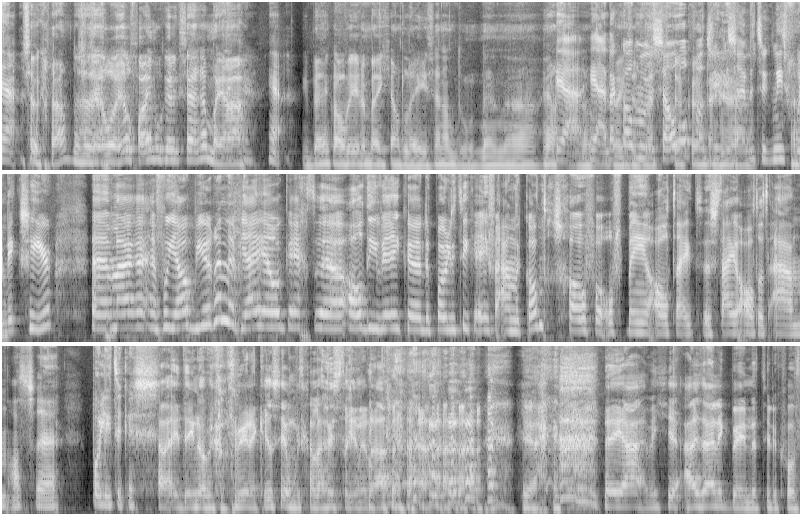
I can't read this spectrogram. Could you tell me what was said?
Ja, Dat heb ik gedaan. Dus dat is heel, heel fijn, moet ik eerlijk zeggen. Maar ja. Ja. nu ben ik alweer een beetje aan het lezen en aan het doen. En, eh, ja, Ja, dan ja, daar komen we zo op, want jullie zijn natuurlijk niet voor niks hier. Eh, maar eh, en voor jou, Björn, heb jij ook echt eh, al die weken de politiek even aan de kant geschoven? Of ben je altijd, sta je altijd aan als eh, politicus? Ja, ik denk dat ik wat meer naar Christian moet gaan luisteren, inderdaad. Ja. nee, ja, weet je, uiteindelijk ben je natuurlijk gewoon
